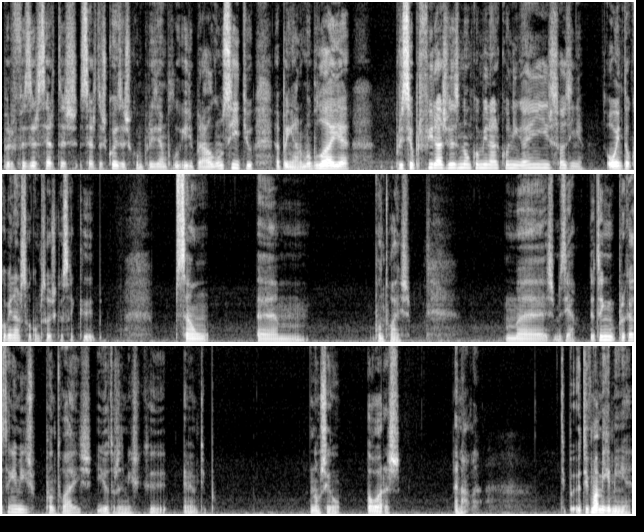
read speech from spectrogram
para fazer certas, certas coisas, como, por exemplo, ir para algum sítio, apanhar uma boleia. Por isso eu prefiro, às vezes, não combinar com ninguém e ir sozinha. Ou então combinar só com pessoas que eu sei que são um, pontuais. Mas, mas, yeah. Eu tenho, por acaso, tenho amigos pontuais e outros amigos que é mesmo tipo. Não chegam a horas a nada. Tipo, eu tive uma amiga minha.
